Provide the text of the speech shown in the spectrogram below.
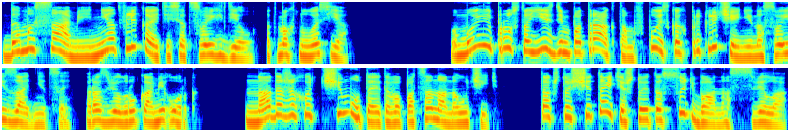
«Да мы сами, не отвлекайтесь от своих дел», – отмахнулась я. «Мы просто ездим по трактам в поисках приключений на свои задницы», – развел руками орк. «Надо же хоть чему-то этого пацана научить. Так что считайте, что это судьба нас свела.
